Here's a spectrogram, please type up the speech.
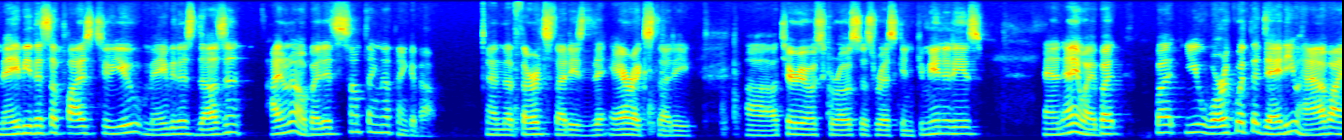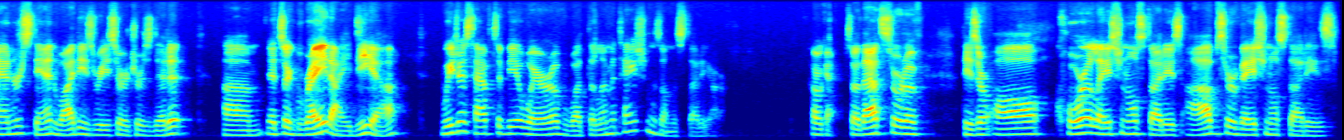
maybe this applies to you, maybe this doesn't. I don't know, but it's something to think about. And the third study is the ARIC study, uh, arteriosclerosis risk in communities. And anyway, but but you work with the data you have. I understand why these researchers did it. Um, it's a great idea. We just have to be aware of what the limitations on the study are. Okay, so that's sort of, these are all correlational studies, observational studies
